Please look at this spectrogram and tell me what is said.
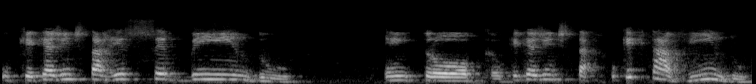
o que, que a gente está recebendo em troca, o que, que a gente está. O que está vindo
